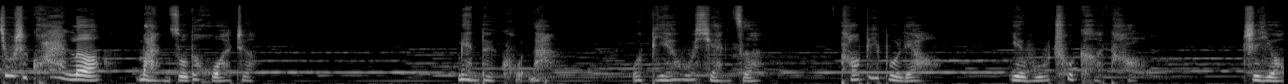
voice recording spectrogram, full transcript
就是快乐、满足的活着。面对苦难。我别无选择，逃避不了，也无处可逃，只有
